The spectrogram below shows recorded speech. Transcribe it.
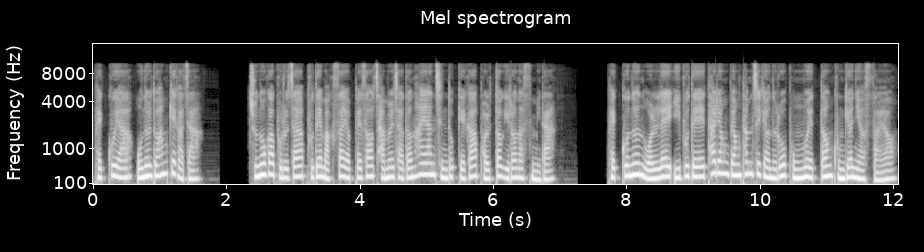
백구야, 오늘도 함께 가자. 준호가 부르자 부대 막사 옆에서 잠을 자던 하얀 진돗개가 벌떡 일어났습니다. 백구는 원래 이 부대의 탈영병 탐지견으로 복무했던 군견이었어요.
